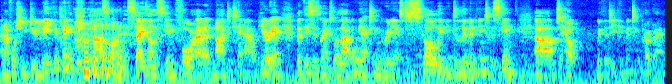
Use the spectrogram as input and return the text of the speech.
and unfortunately you do leave the clinic with the mask on and it stays on the skin for a 9 to 10 hour period but this is going to allow all the active ingredients to slowly be delivered into the skin um, to help with the depigmenting program.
